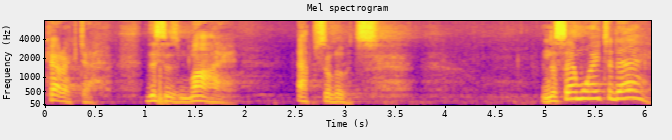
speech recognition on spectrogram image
character. This is my absolutes. In the same way today,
